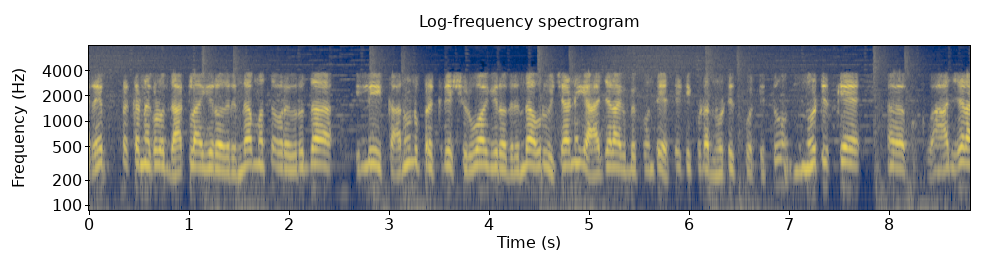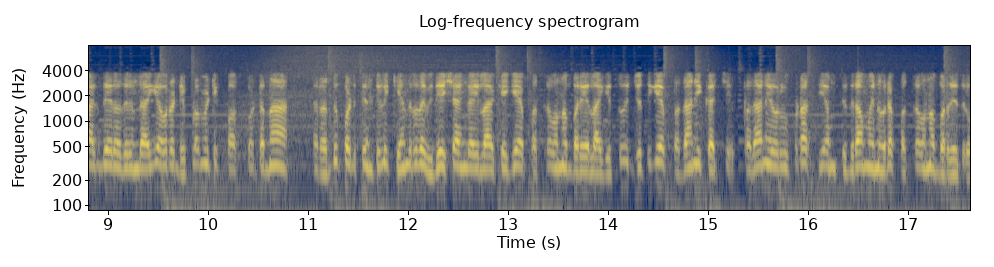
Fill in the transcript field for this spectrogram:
ರೇಪ್ ಪ್ರಕರಣಗಳು ದಾಖಲಾಗಿರೋದ್ರಿಂದ ಮತ್ತು ಅವರ ವಿರುದ್ಧ ಇಲ್ಲಿ ಕಾನೂನು ಪ್ರಕ್ರಿಯೆ ಶುರುವಾಗಿರೋದ್ರಿಂದ ಅವರು ವಿಚಾರಣೆಗೆ ಹಾಜರಾಗಬೇಕು ಅಂತ ಎಸ್ ಕೂಡ ನೋಟಿಸ್ ಕೊಟ್ಟಿತ್ತು. ನೋಟಿಸ್ಗೆ ಹಾಜರಾಗದೇ ಇರೋದ್ರಿಂದಾಗಿ ಅವರ ಡಿಪ್ಲೊಮ್ಯಾಟಿಕ್ ಪಾಸ್ಪೋರ್ಟ್ ಅನ್ನ ರದ್ದುಪಡಿಸಿ ಅಂತೇಳಿ ಕೇಂದ್ರದ ವಿದೇಶಾಂಗ ಇಲಾಖೆಗೆ ಪತ್ರವನ್ನು ಬರೆಯಲಾಗಿತ್ತು. ಜೊತೆಗೆ ಪ್ರಧಾನಿ ಕಚೇ ಪ್ರಧಾನಿ ಅವರಿಗೂ ಕೂಡ ಸಿಎಂ ಸಿದ್ದರಾಮಯ್ಯನವರೇ ಪತ್ರವನ್ನು ಬರೆದಿದ್ರು.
